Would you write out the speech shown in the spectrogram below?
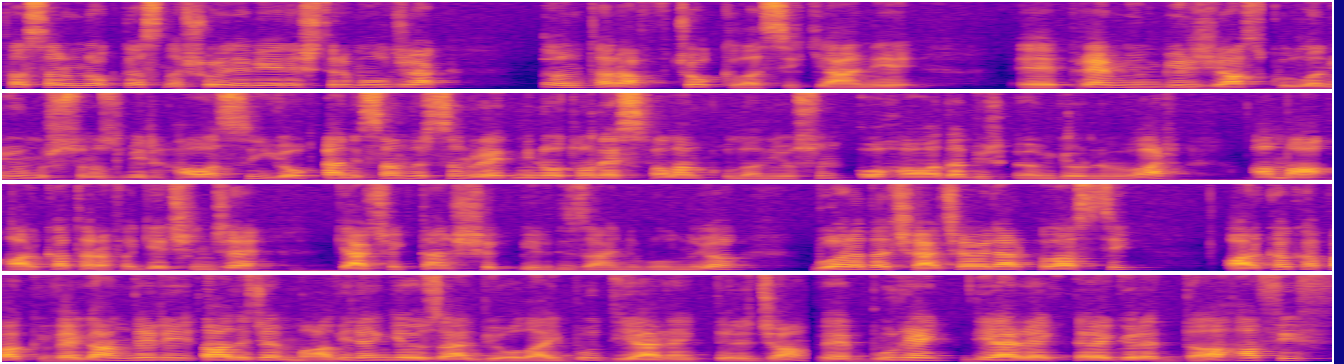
Tasarım noktasında şöyle bir eleştirim olacak. Ön taraf çok klasik. Yani e, premium bir cihaz kullanıyormuşsunuz bir havası yok. Yani sanırsın Redmi Note 10S falan kullanıyorsun. O havada bir ön görünümü var. Ama arka tarafa geçince gerçekten şık bir dizaynı bulunuyor. Bu arada çerçeveler plastik. Arka kapak vegan deri. Sadece mavi renge özel bir olay bu. Diğer renkleri cam. Ve bu renk diğer renklere göre daha hafif.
